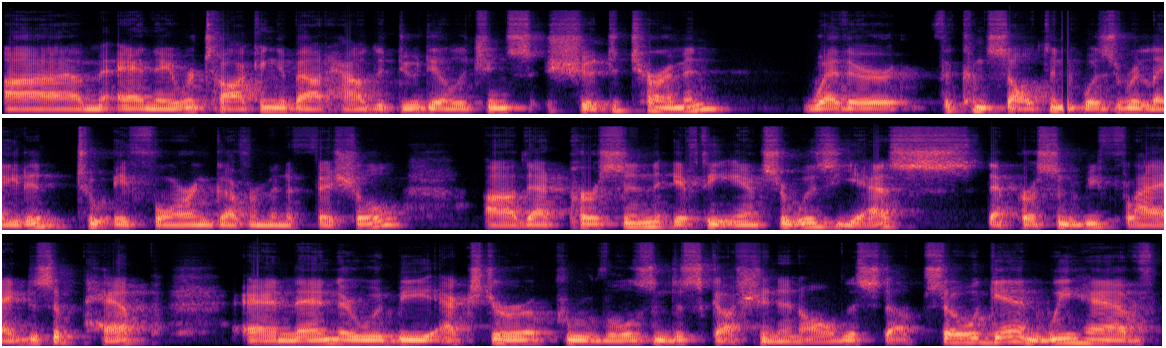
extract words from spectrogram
Um, and they were talking about how the due diligence should determine whether the consultant was related to a foreign government official. Uh, that person, if the answer was yes, that person would be flagged as a PEP. And then there would be extra approvals and discussion and all this stuff. So, again, we have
